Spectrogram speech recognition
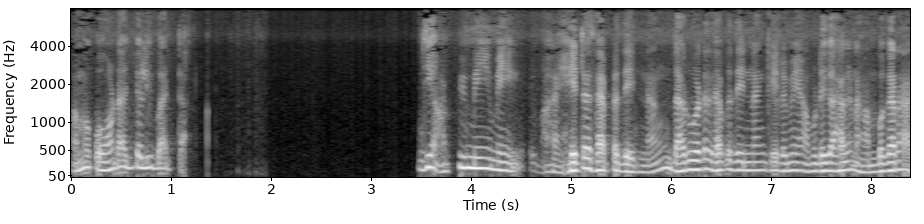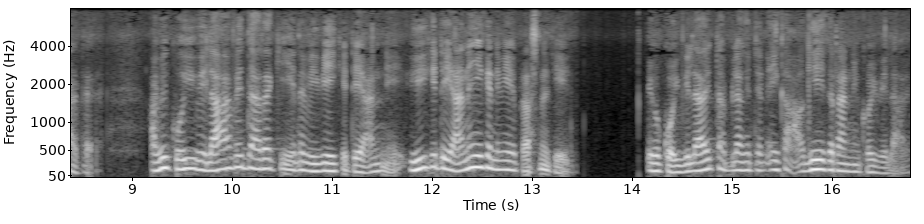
මම කොහොමද ජොලි බට්ටා. ඉතින් අපි මේ මේ හෙට සැප දෙන්නම් දරුවට සැප දෙන්නම් කියලා මේ අමුඩ ගහගෙන හම්බ කරාට අපි කොයි වෙලාවෙද අර කියන විවේකයට යන්නේ? විවේකයට යන්නේ ඒක නෙමෙයි ප්‍රශ්න තියෙන්නේ. ඒක කොයි වෙලාවෙත් අපි ළඟ තියෙන ඒක අගය කරන්නේ කොයි වෙලාවෙ?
